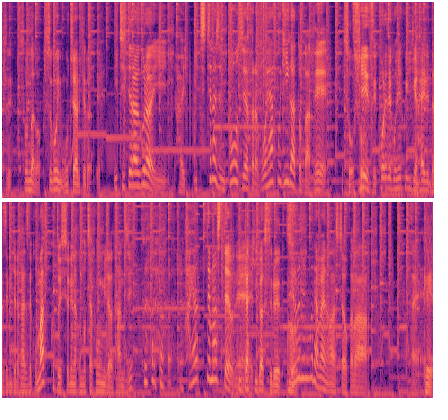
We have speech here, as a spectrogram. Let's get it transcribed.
つそんなのすごいの持ち歩いてたんで1テラぐらい入1テラじゃ当時やから500ギガとかでそうそう。ゲーズこれで500ギガ入るんだぜみたいな感じでこう Mac と一緒になんか持ち運ぶみたいな感じ。流行ってましたよね。いた気がする。10年ぐらい前の話しちゃおうかな、はい、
